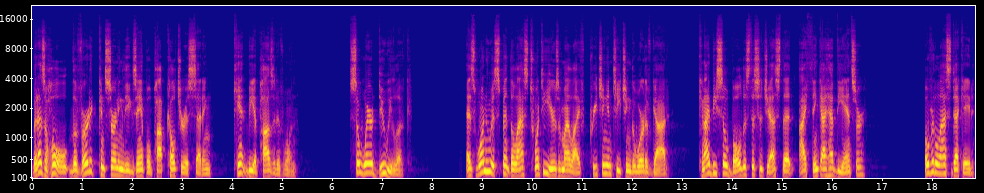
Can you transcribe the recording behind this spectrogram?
but as a whole, the verdict concerning the example pop culture is setting can't be a positive one. So, where do we look? As one who has spent the last 20 years of my life preaching and teaching the Word of God, can I be so bold as to suggest that I think I have the answer? Over the last decade,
